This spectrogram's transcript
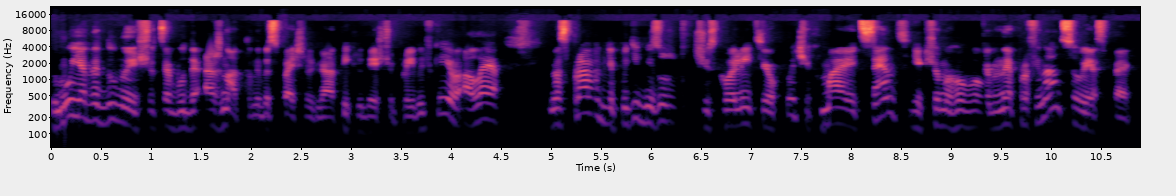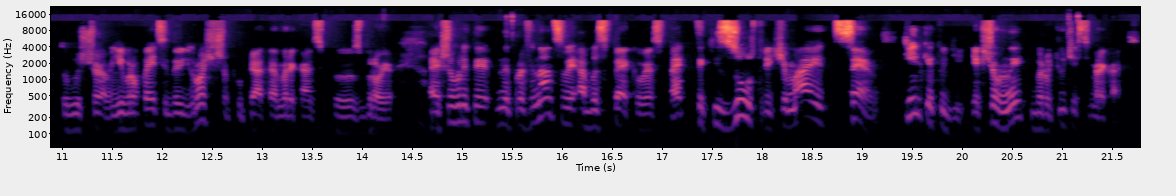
Тому я не думаю, що це буде аж надто небезпечно для тих людей, що прийдуть в Київ. Але насправді подібні зустрічі з коаліцією охочих мають сенс, якщо ми говоримо не про фінансовий аспект, тому що європейці дають гроші, щоб купляти американську зброю. А якщо говорити не про фінансовий, а безпековий аспект, такі зустрічі мають сенс тільки тоді, якщо в них беруть участь американці.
